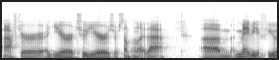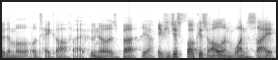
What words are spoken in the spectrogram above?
after a year or two years or something like that um, maybe a few of them will, will take off uh, who knows but yeah. if you just focus all on one site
